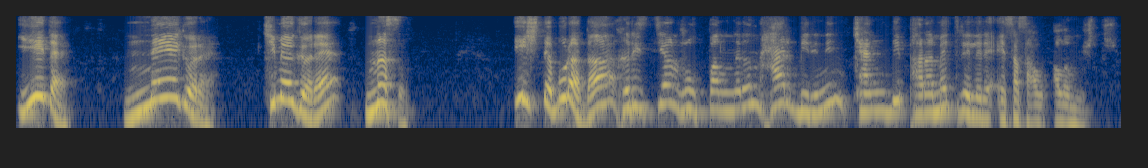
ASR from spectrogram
İyi de neye göre, kime göre, nasıl? İşte burada Hristiyan ruhbanların her birinin kendi parametreleri esas al- alınmıştır.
